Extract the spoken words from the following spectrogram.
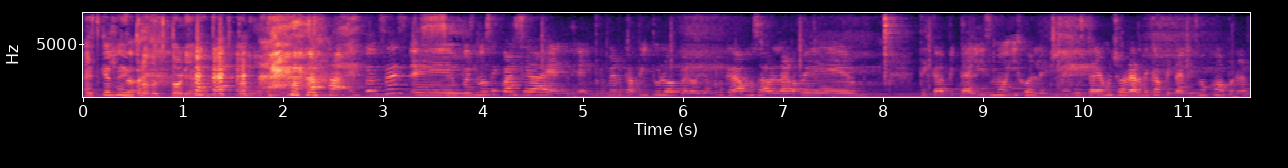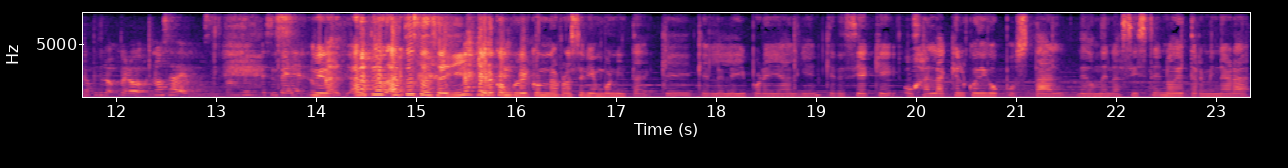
Es que es la introductoria, la introductoria. Ajá, entonces, eh, Sí. pues no sé cuál sea el, el primer capítulo, pero yo creo que vamos a hablar de, de capitalismo. Híjole, me gustaría mucho hablar de capitalismo como primer capítulo, pero no sabemos. Entonces, espérenlo. Mira, antes, antes de seguir, quiero concluir con una frase bien bonita que, que le leí por ahí a alguien que decía que ojalá que el código postal de donde naciste no determinara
